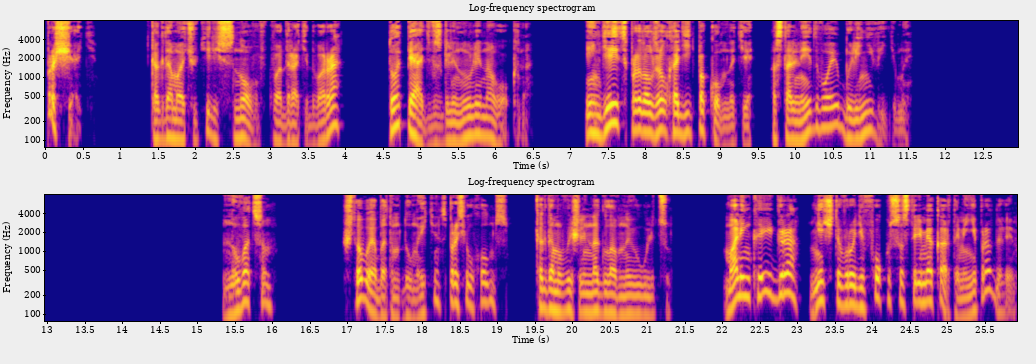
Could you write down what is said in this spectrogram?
Прощайте. Когда мы очутились снова в квадрате двора, то опять взглянули на окна. Индеец продолжал ходить по комнате, остальные двое были невидимы. — Ну, Ватсон, что вы об этом думаете? — спросил Холмс, когда мы вышли на главную улицу. — Маленькая игра, нечто вроде фокуса с тремя картами, не правда ли?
